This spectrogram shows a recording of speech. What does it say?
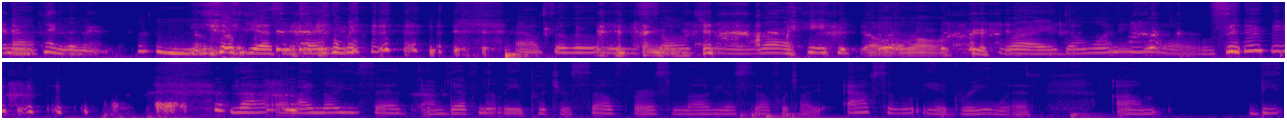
And entanglement. yes, entanglement. Absolutely, entanglement. so true. Right. Y'all are wrong. right. Don't want any of those. now, um, I know you said um, definitely put yourself first, love yourself, which I absolutely agree with. Um, be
